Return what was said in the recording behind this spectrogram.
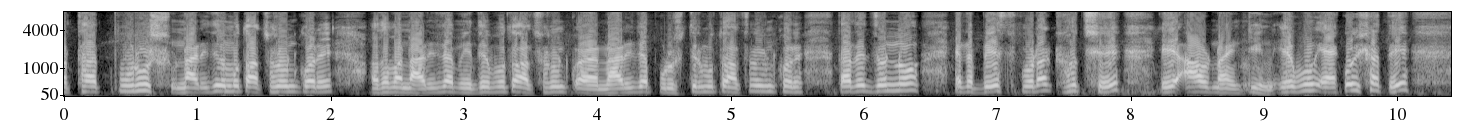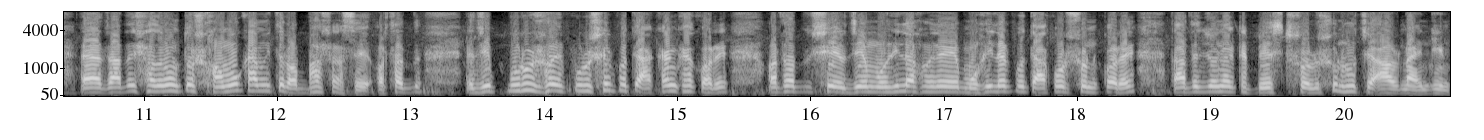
অর্থাৎ পুরুষ নারীদের মতো আচরণ করে, অথবা নারীরা মেয়েদের মতো আচরণ নারীরা পুরুষদের মতো আচরণ করে, তাদের জন্য একটা বেস্ট প্রোডাক্ট হচ্ছে এই আর নাইনটিন এবং একই সাথে যাদের সাধারণত সমকামিতের অভ্যাস আছে। অর্থাৎ যে পুরুষ হয়ে পুরুষের প্রতি আকাঙ্ক্ষা করে, অর্থাৎ সে যে মহিলা হয়ে মহিলার প্রতি আকর্ষণ করে, তাদের জন্য একটা বেস্ট সলিউশন হচ্ছে আর নাইনটিন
